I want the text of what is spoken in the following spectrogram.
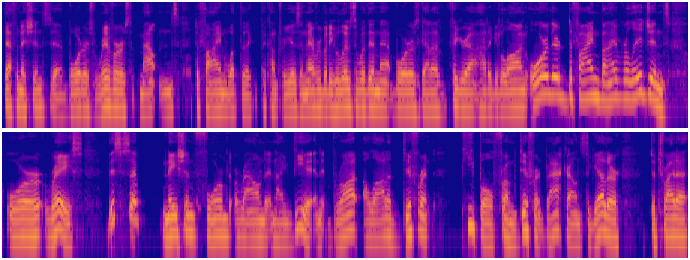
definitions, uh, borders, rivers, mountains define what the, the country is, and everybody who lives within that border's got to figure out how to get along, or they're defined by religions or race. This is a nation formed around an idea, and it brought a lot of different people from different backgrounds together to try to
